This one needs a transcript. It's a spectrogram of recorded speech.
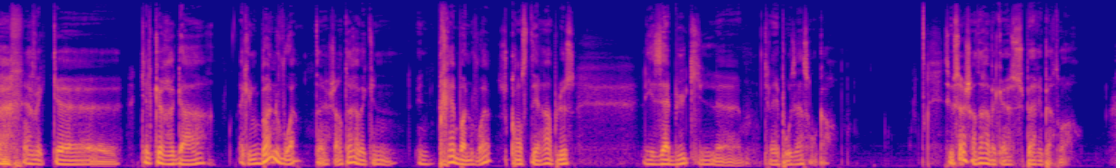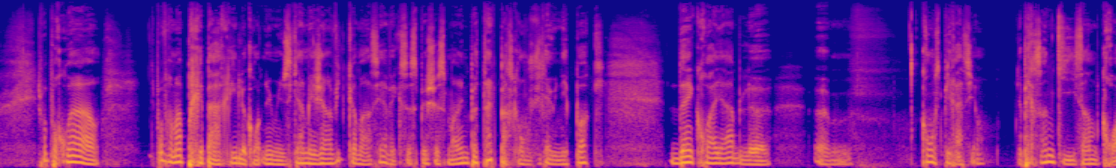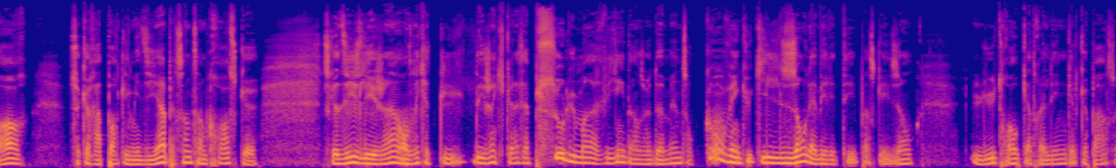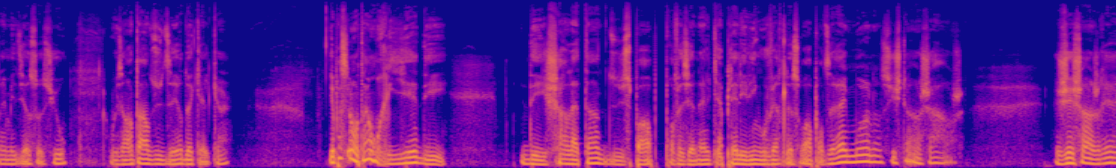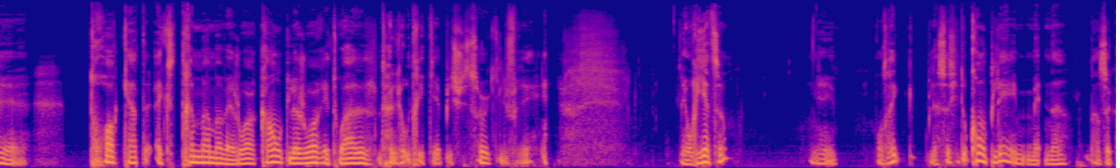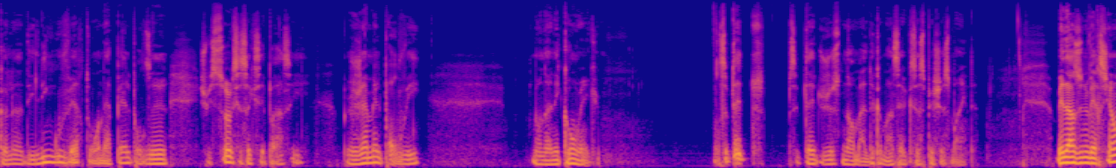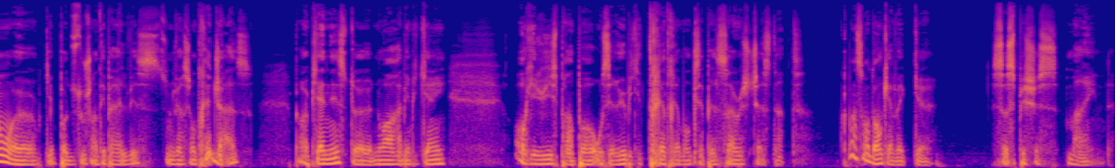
avec euh, quelques regards, avec une bonne voix. C'est un chanteur avec une, très bonne voix, considérant en plus les abus qu'il euh, qu a imposés à son corps. C'est aussi un chanteur avec un super répertoire. Je ne sais pas pourquoi n'ai pas vraiment préparé le contenu musical, mais j'ai envie de commencer avec Suspicious Mind, peut-être parce qu'on vit à une époque d'incroyables euh, euh, conspirations. Il n'y a personne qui semble croire ce que rapportent les médias, personne ne semble croire ce que ce que disent les gens. On dirait qu'il y a des gens qui connaissent absolument rien dans un domaine, sont convaincus qu'ils ont la vérité parce qu'ils ont lu trois ou quatre lignes quelque part sur les médias sociaux ou ils ont entendu dire de quelqu'un. Il n'y a pas si longtemps, on riait des, des charlatans du sport professionnel qui appelaient les lignes ouvertes le soir pour dire Hey, moi, si j'étais en charge, j'échangerais trois, quatre extrêmement mauvais joueurs contre le joueur étoile de l'autre équipe. Et je suis sûr qu'il le ferait. Et on riait de ça. On dirait que la société au complet est maintenant, dans ce cas-là, des lignes ouvertes où on appelle pour dire Je suis sûr que c'est ça qui s'est passé. On peut jamais le prouver, mais on en est convaincu. C'est peut-être c'est peut-être juste normal de commencer avec Suspicious Mind. Mais dans une version euh, qui n'est pas du tout chantée par Elvis, c'est une version très jazz, par un pianiste euh, noir américain, qui lui, il se prend pas au sérieux, mais qui est très très bon, qui s'appelle Cyrus Chestnut. Commençons donc avec euh, Suspicious Mind.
